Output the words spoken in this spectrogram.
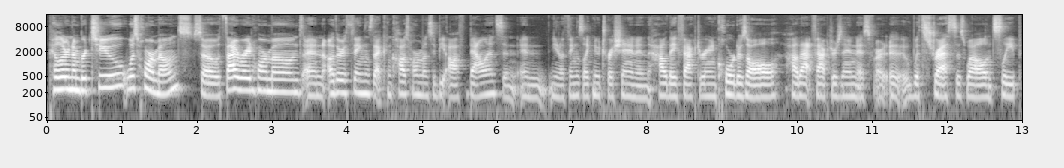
Pillar number two was hormones, so thyroid hormones and other things that can cause hormones to be off balance, and and you know things like nutrition and how they factor in cortisol, how that factors in as far uh, with stress as well and sleep.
